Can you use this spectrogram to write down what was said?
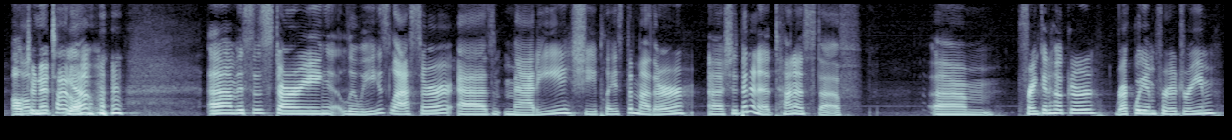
alternate title. Yep. Um, this is starring Louise Lasser as Maddie. She plays the mother. Uh, she's been in a ton of stuff. Um, Frankenhooker, Requiem for a Dream.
